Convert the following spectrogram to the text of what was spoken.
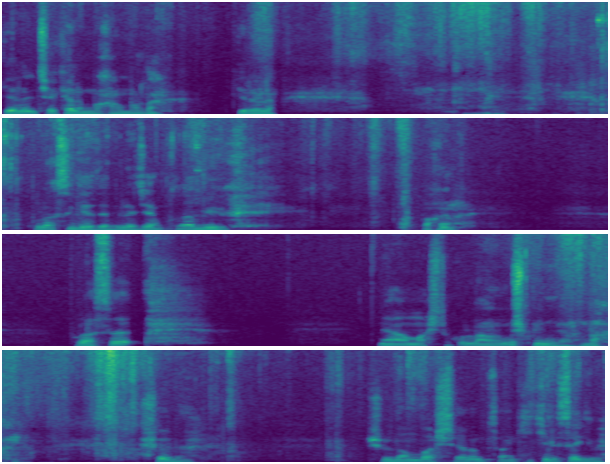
Gelin çekelim bakalım buradan. Girelim. Burası gezebileceğim kadar büyük. Bakın. Burası ne amaçlı kullanılmış bilmiyorum. Bakın. Şöyle. Şuradan başlayalım. Sanki kilise gibi.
